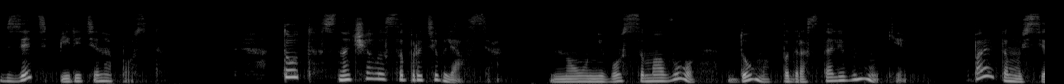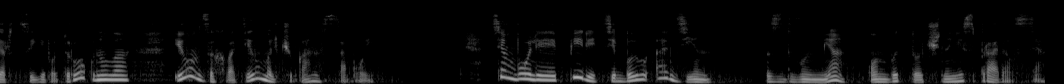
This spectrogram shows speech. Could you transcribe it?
взять Пирити на пост. Тот сначала сопротивлялся, но у него самого дома подрастали внуки, поэтому сердце его дрогнуло, и он захватил мальчугана с собой. Тем более Пирити был один, с двумя он бы точно не справился.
